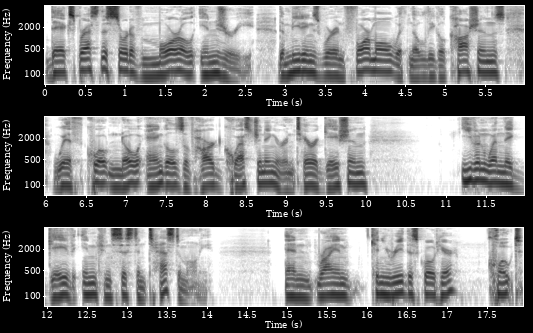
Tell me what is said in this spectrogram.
They expressed this sort of moral injury. The meetings were informal, with no legal cautions, with, quote, no angles of hard questioning or interrogation, even when they gave inconsistent testimony. And Ryan, can you read this quote here? Quote,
